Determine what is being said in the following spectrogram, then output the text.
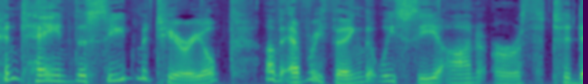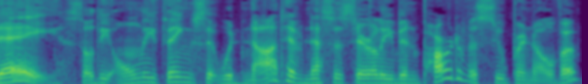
contained the seed material of everything that we see on Earth today. So the only things that would not have necessarily been part of a supernova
